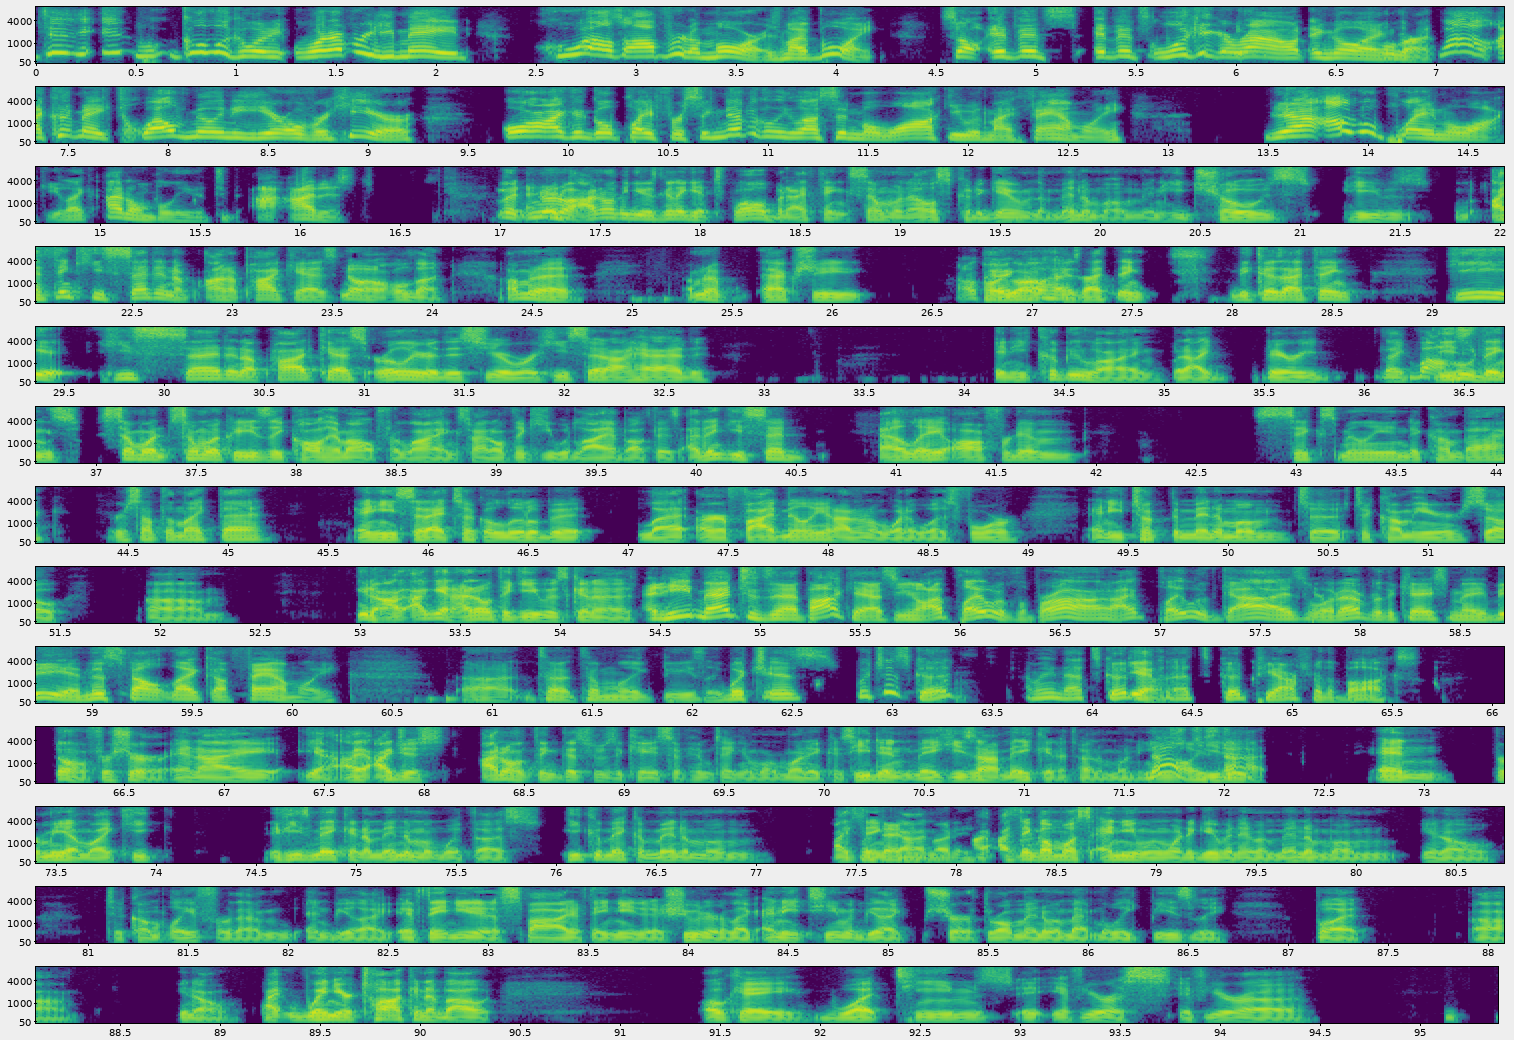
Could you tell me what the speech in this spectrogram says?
Did, go look at what he, whatever he made. Who else offered him more? Is my point. So if it's if it's looking around and going, well, I could make 12 million a year over here, or I could go play for significantly less in Milwaukee with my family. Yeah, I'll go play in Milwaukee. Like I don't believe it to be. I, I just but no, no, I don't think he was going to get 12, but I think someone else could have gave him the minimum and he chose he was I think he said in a, on a podcast, no, no, hold on. I'm going to I'm going to actually Okay, go ahead. I think because I think he he said in a podcast earlier this year where he said I had and he could be lying, but I very like Well, these things. Someone someone could easily call him out for lying, so I don't think he would lie about this. I think he said L.A. offered him six million to come back or something like that, and he said I took a little bit le- or five million. I don't know what it was for, and he took the minimum to to come here. So, um, you know, again, I don't think he was gonna. And he mentions in that podcast, you know, I play with LeBron, I play with guys, whatever the case may be, and this felt like a family uh, to to Malik Beasley, which is which is good. I mean, that's good. Yeah. that's good PR for the Bucks. No, for sure. And I, yeah, I, I just, I don't think this was a case of him taking more money because he didn't make, he's not making a ton of money. No, he's he didn't- And for me, I'm like, he, if he's making a minimum with us, he could make a minimum. I think on, anybody. I think almost anyone would have given him a minimum, you know, to come play for them and be like, if they needed a spot, if they needed a shooter, like any team would be like, sure, throw a minimum at Malik Beasley. But, um, you know, I, when you're talking about, okay, what teams, if you're a, if you're a,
